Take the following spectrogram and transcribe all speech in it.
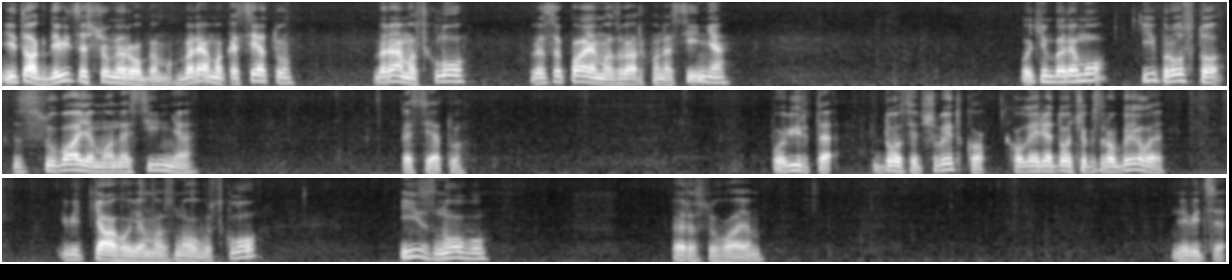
І так, дивіться, що ми робимо. Беремо касету, беремо скло, висипаємо зверху насіння. Потім беремо і просто зсуваємо насіння касету. Повірте, досить швидко. Коли рядочок зробили, відтягуємо знову скло і знову пересуваємо. Дивіться.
